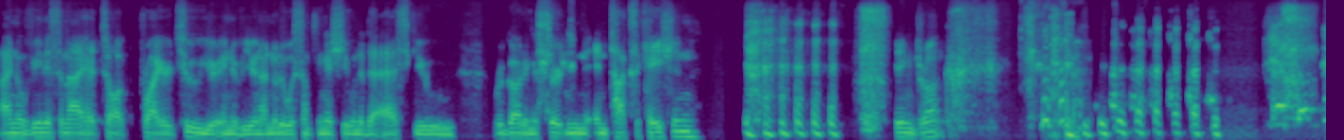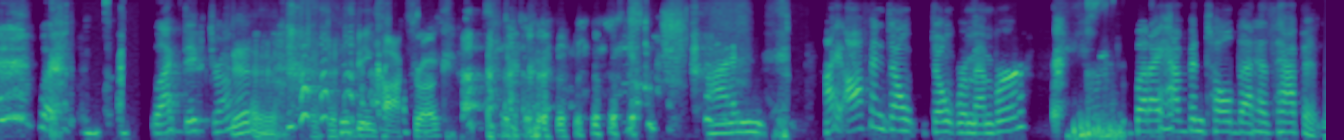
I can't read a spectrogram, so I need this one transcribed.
I know Venus and I had talked prior to your interview, and I know there was something that she wanted to ask you regarding a certain intoxication, being drunk. What? Black dick drunk? Yeah. Being cock drunk. i i often don't don't remember but i have been told that has happened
